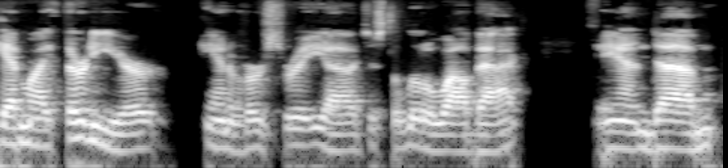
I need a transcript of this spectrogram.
had my 30 year anniversary uh, just a little while back, and um,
